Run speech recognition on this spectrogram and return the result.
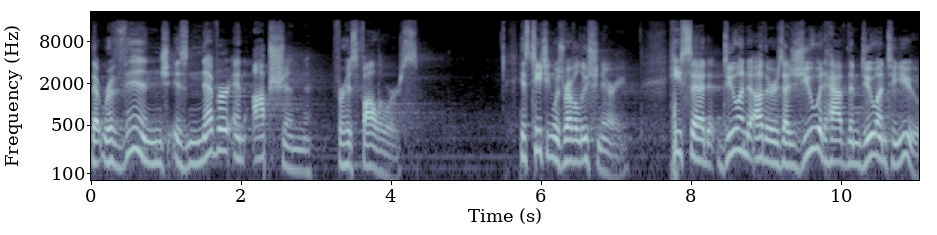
that revenge is never an option for his followers. His teaching was revolutionary. He said, Do unto others as you would have them do unto you.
